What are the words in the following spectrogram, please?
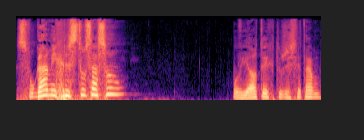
Sługami Chrystusa są? Mówi o tych, którzy się tam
